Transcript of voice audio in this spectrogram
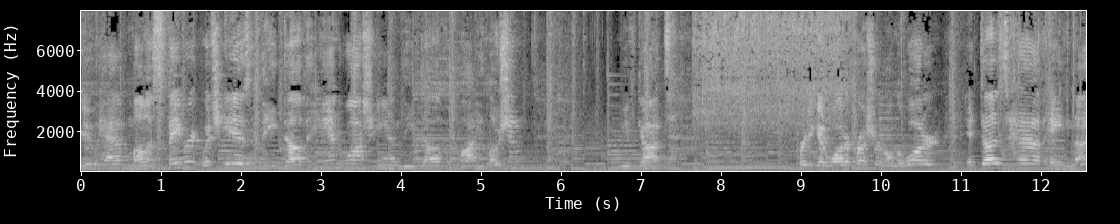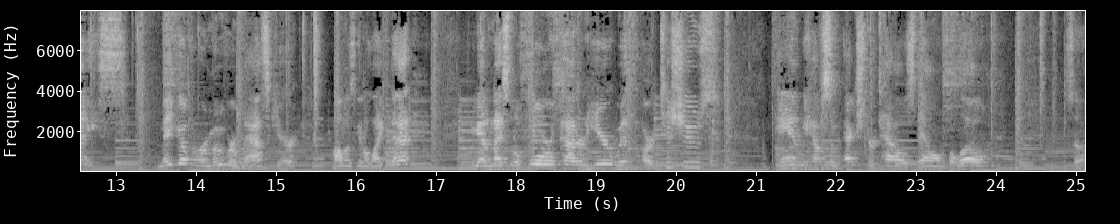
do have Mama's favorite, which is the Dove hand wash and the Dove body lotion. We've got pretty good water pressure on the water. It does have a nice makeup remover mask here. Mama's gonna like that. We got a nice little floral pattern here with our tissues and we have some extra towels down below. So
